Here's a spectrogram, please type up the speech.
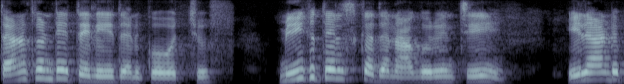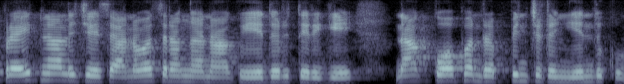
తనకంటే తెలియదనుకోవచ్చు. మీకు తెలుసు కదా నా గురించి. ఇలాంటి ప్రయత్నాలు చేసి అనవసరంగా నాకు ఎదురు తిరిగి నాకు కోపం రప్పించటం ఎందుకు?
